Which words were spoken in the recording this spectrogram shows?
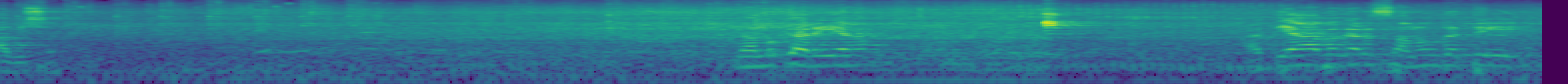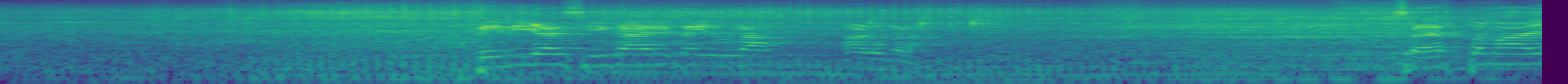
ആവശ്യം. നമുക്കറിയാം അധ്യാപകർ സമൂഹത്തിൽ വലിയ സ്വീകാര്യതയുള്ള ആളുകളാണ്. ശ്രേഷ്ഠമായ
